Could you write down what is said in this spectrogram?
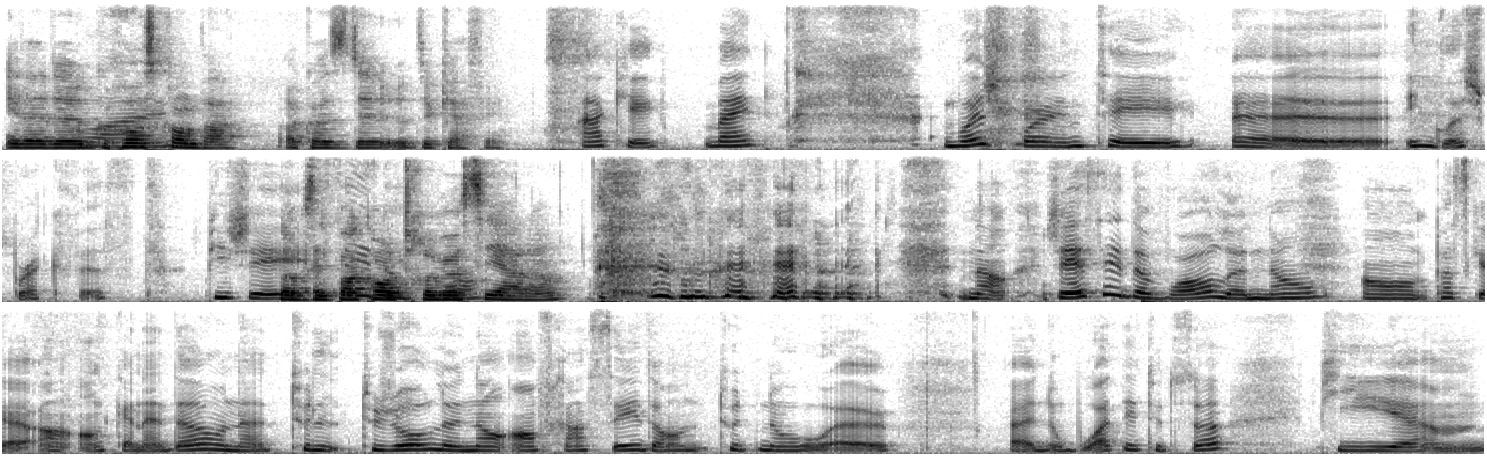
il a de gros combats à cause de, du café. Ok. Ben, moi, je bois un thé euh, English breakfast. Donc, c'est pas controversial, hein? non, j'ai essayé de voir le nom en... Parce qu'en en, Canada, on a toujours le nom en français dans toutes nos, euh, euh, nos boîtes et tout ça. Puis, euh,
